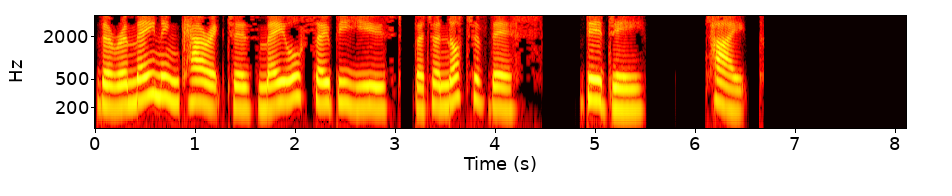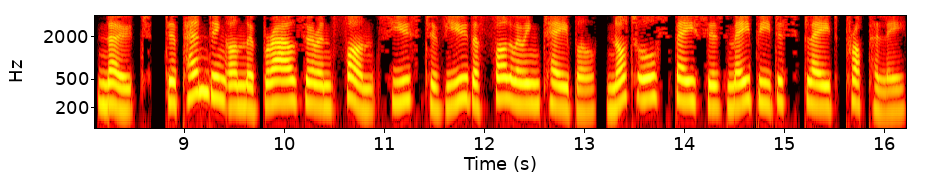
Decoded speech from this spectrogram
The remaining characters may also be used, but are not of this BIDI type. Note, depending on the browser and fonts used to view the following table, not all spaces may be displayed properly.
